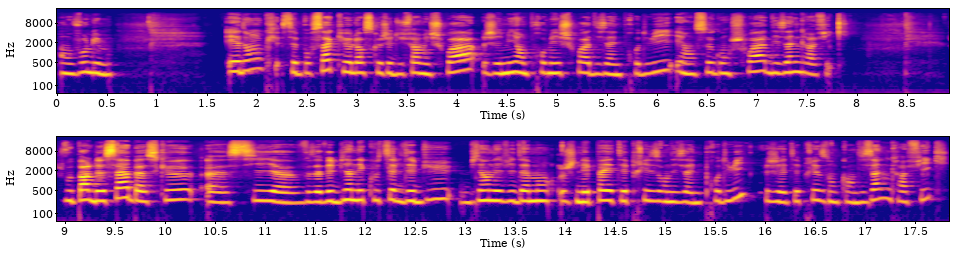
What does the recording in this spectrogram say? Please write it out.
en volume. Et donc c'est pour ça que lorsque j'ai dû faire mes choix, j'ai mis en premier choix design produit et en second choix design graphique. Je vous parle de ça parce que euh, si euh, vous avez bien écouté le début, bien évidemment, je n'ai pas été prise en design produit, j'ai été prise donc en design graphique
